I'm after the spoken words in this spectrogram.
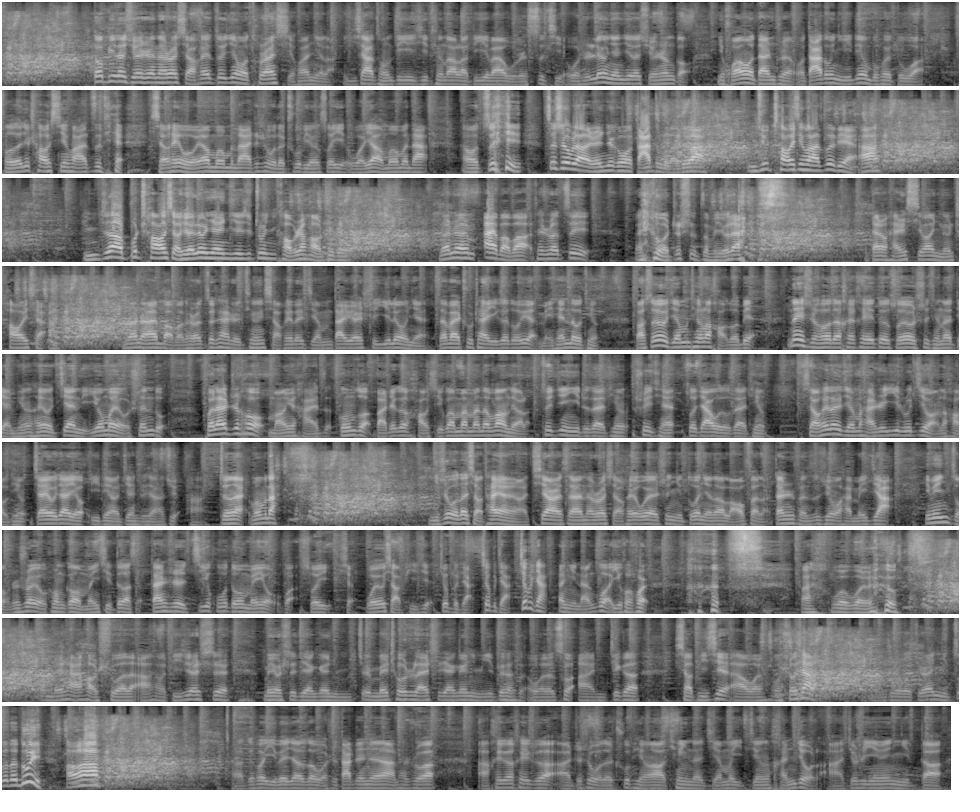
逗逼的学生他说小黑最近我突然喜欢你了，一下从第一期听到了第一百五十四期。我是六年级的学生狗，你还我单纯，我打赌你一定不会读我。否则就抄新华字典，小黑我要么么哒，这是我的初评，所以我要么么哒啊！我最最受不了的人就跟我打赌了，对吧？你去抄新华字典啊！你知道不抄小学六年级就祝你考不上好初中。暖暖爱宝宝他说最，哎我这是怎么有点？但是我还是希望你能抄一下啊！暖暖爱宝宝他说最开始听小黑的节目大约是一六年，在外出差一个多月，每天都听。把所有节目听了好多遍，那时候的黑黑对所有事情的点评很有见地，幽默有深度。回来之后忙于孩子工作，把这个好习惯慢慢的忘掉了。最近一直在听，睡前做家务都在听。小黑的节目还是一如既往的好听，加油加油，一定要坚持下去啊！真爱，么么哒。你是我的小太阳呀，七二三。他说小黑，我也是你多年的老粉了，但是粉丝群我还没加，因为你总是说有空跟我们一起嘚瑟，但是几乎都没有过，所以小我有小脾气就不加就不加就不加，让你难过一会儿会儿。哎，我我 我没啥好说的啊，我的确是没有时间跟你们，就是没抽出来时间跟你们一嘚瑟，我的错啊，你这个小脾气啊，我我收下了，就是我觉得你做的对，好不好？啊，最后一位叫做我是大真真啊，他说啊，黑哥黑哥啊，这是我的初评啊，听你的节目已经很久了啊，就是因为你的。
